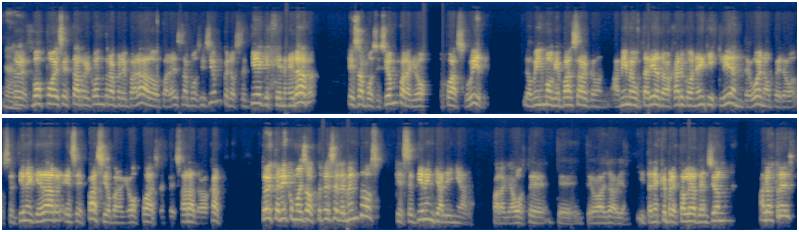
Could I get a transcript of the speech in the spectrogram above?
Entonces, vos podés estar recontra preparado para esa posición, pero se tiene que generar esa posición para que vos puedas subir. Lo mismo que pasa con, a mí me gustaría trabajar con X cliente, bueno, pero se tiene que dar ese espacio para que vos puedas empezar a trabajar. Entonces tenés como esos tres elementos que se tienen que alinear para que a vos te, te, vaya bien. Y tenés que prestarle atención a los tres.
